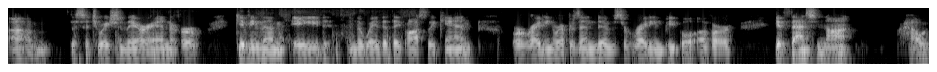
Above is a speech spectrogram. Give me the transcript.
um, the situation they are in or giving them aid in the way that they possibly can or writing representatives or writing people of our if that's not how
